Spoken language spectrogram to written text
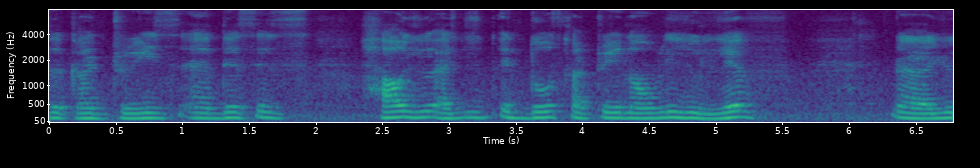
the countries and this is how you in those countries normally you live uh, you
